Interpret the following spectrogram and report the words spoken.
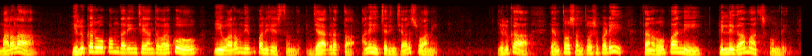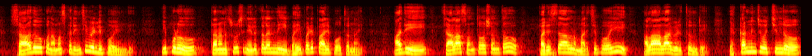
మరలా ఎలుక రూపం ధరించేంత వరకు ఈ వరం నీకు పనిచేస్తుంది. జాగ్రత్త అని హెచ్చరించారు స్వామి. ఎలుక ఎంతో సంతోషపడి తన రూపాన్ని పిల్లిగా మార్చుకుంది. సాధువుకు నమస్కరించి వెళ్ళిపోయింది. ఇప్పుడు తనను చూసిన ఎలుకలన్నీ భయపడి పారిపోతున్నాయి. అది చాలా సంతోషంతో పరిసరాలను మర్చిపోయి అలా అలా వెళుతుంటే ఎక్కడి నుంచి వచ్చిందో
